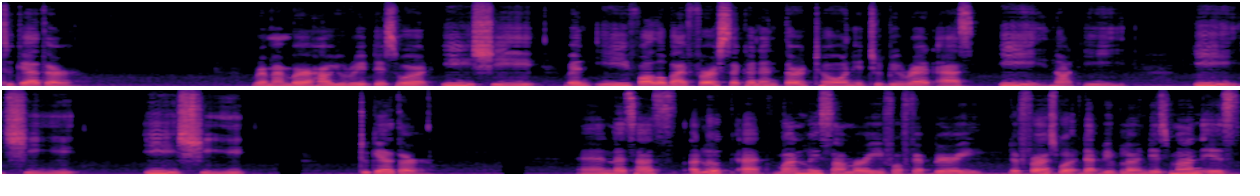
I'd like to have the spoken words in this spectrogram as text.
together. Remember how you read this word 一起 when e followed by first, second, and third tone, it should be read as e, not e. 一起,一起 together. And let's have a look at monthly summary for February. The first word that we've learned this month is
